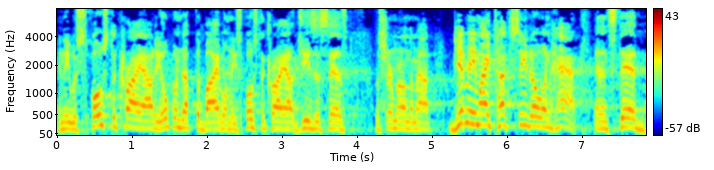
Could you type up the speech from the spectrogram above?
and he was supposed to cry out. He opened up the Bible and he's supposed to cry out. Jesus says, the Sermon on the Mount, give me my tuxedo and hat. And instead,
